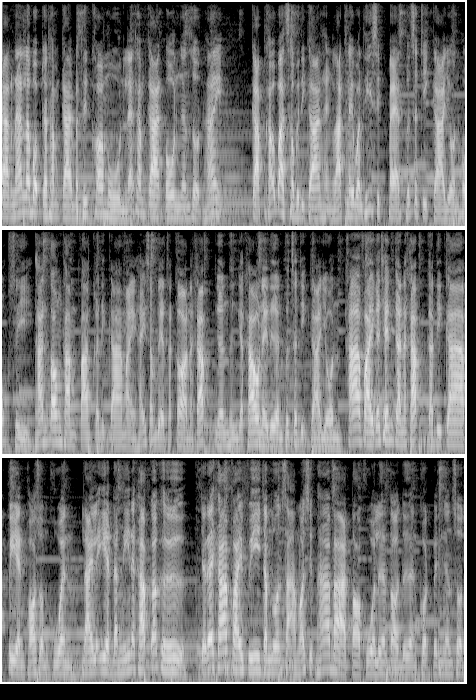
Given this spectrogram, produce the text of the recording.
จากนั้นระบบจะทำการบันทึกข้อมูล และทำการโอนเงินสดให้ กับเขาบัตรสวัสดิการแห่งรัฐในวันที่ 18 พฤศจิกายน 64 ท่านต้องทำตามกติกาใหม่ให้สำเร็จซะก่อนนะครับ เงินถึงจะเข้าในเดือนพฤศจิกายน ค่าไฟก็เช่นกันนะครับ กติกาเปลี่ยนพอสมควร รายละเอียดดังนี้นะครับ ก็คือ จะได้ค่าไฟฟรีจำนวน 315 บาท ต่อครัวเรือนต่อเดือน กดเป็นเงินสด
